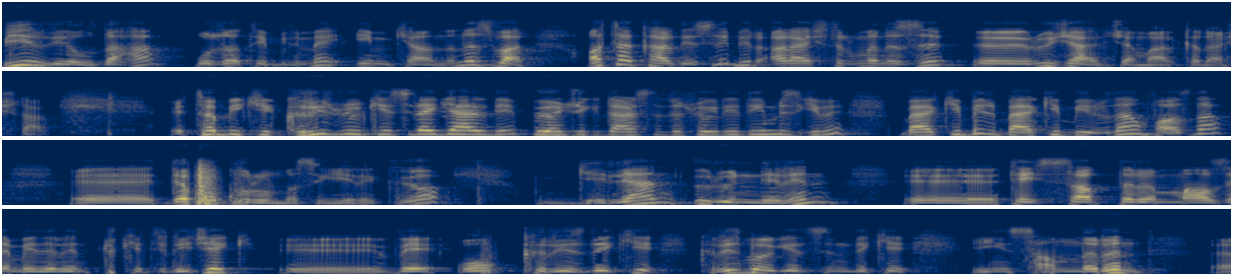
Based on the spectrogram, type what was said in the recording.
bir yıl daha uzatabilme imkanınız var. Ata kardeşiyle bir araştırmanızı e, rica edeceğim arkadaşlar. E, tabii ki kriz ülkesine geldi. Bir önceki derste de söylediğimiz gibi belki bir belki birden fazla e, depo kurulması gerekiyor. Gelen ürünlerin e, teçhizatların, malzemelerin tüketilecek e, ve o krizdeki, kriz bölgesindeki insanların e,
